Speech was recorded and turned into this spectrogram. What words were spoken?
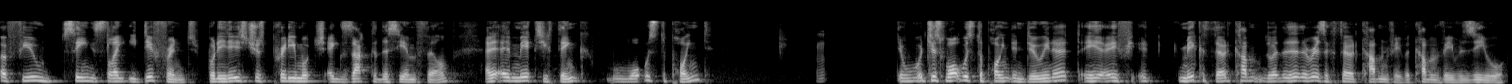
a few scenes slightly different, but it is just pretty much exactly the same film, and it, it makes you think, what was the point? Just what was the point in doing it? If make a third cabin, there is a third cabin fever, cabin fever zero,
